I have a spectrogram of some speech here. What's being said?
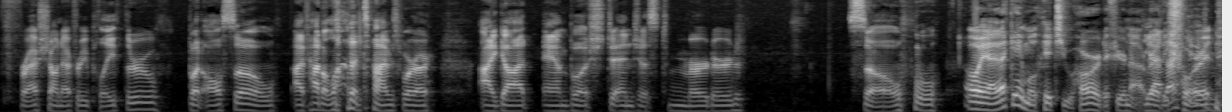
fresh on every playthrough, but also I've had a lot of times where I got ambushed and just murdered. So Oh yeah, that game will hit you hard if you're not yeah, ready for game, it.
